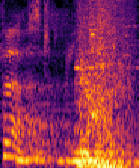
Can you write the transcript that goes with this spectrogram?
First blood.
